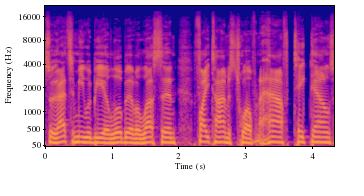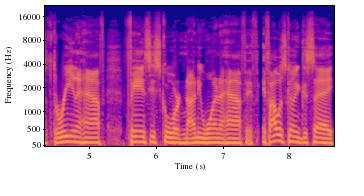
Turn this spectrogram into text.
So that to me would be a little bit of a less than. Fight time is 12 and a half, takedowns three and a half, fantasy score 91 and a half. If, if I was going to say,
